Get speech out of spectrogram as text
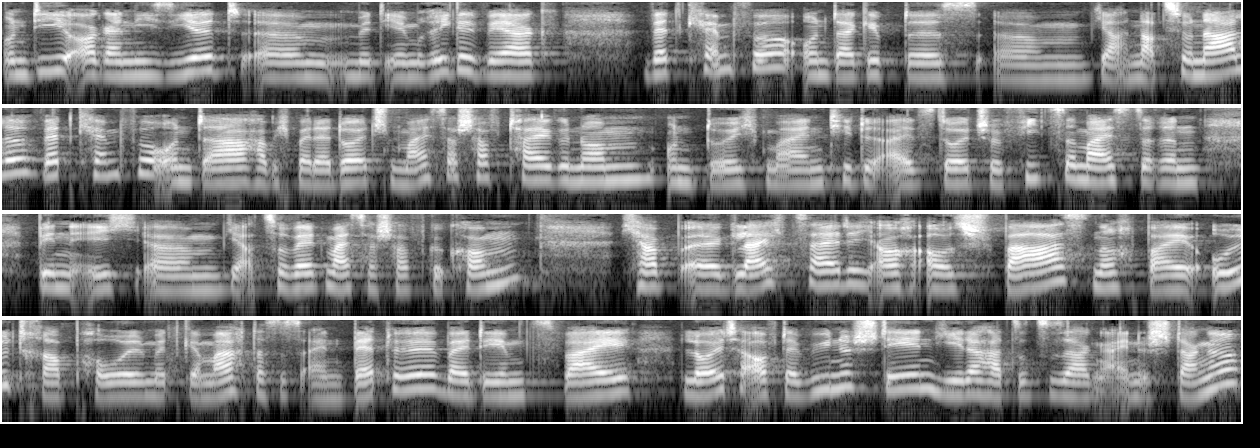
und die organisiert ähm, mit ihrem Regelwerk Wettkämpfe und da gibt es ähm, ja nationale Wettkämpfe und da habe ich bei der deutschen Meisterschaft teilgenommen und durch meinen Titel als deutsche Vizemeisterin bin ich ähm, ja zur Weltmeisterschaft gekommen. Ich habe äh, gleichzeitig auch aus Spaß noch bei Ultra Pole mitgemacht. Das ist ein Battle, bei dem zwei Leute auf der Bühne stehen. Jeder hat sozusagen eine Stange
